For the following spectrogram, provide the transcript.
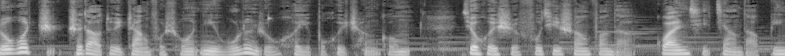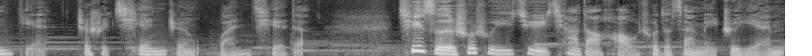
如果只知道对丈夫说“你无论如何也不会成功”，就会使夫妻双方的关系降到冰点，这是千真万确的。妻子说出一句恰到好处的赞美之言，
